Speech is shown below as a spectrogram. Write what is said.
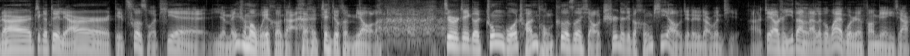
然而这个对联儿给厕所贴也没什么违和感，这就很妙了。就是这个中国传统特色小吃的这个横批啊，我觉得有点问题啊。这要是一旦来了个外国人方便一下，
